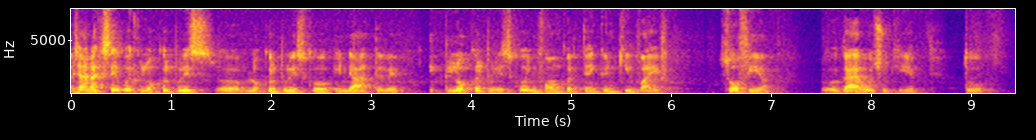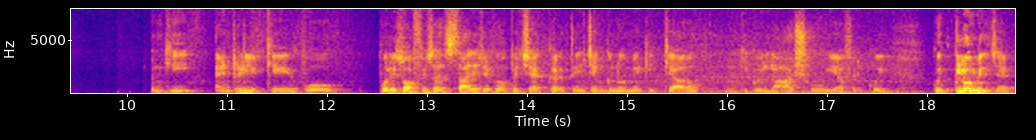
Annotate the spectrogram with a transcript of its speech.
अचानक से वो एक लोकल पुलिस लोकल पुलिस को इंडिया आते हुए एक लोकल पुलिस को इन्फॉर्म करते हैं कि उनकी वाइफ सोफिया गायब हो चुकी है। तो उनकी एंट्री लिख के वो पुलिस ऑफिसर सारी जगहों पे चेक करते हैं, जंगलों में कि क्या हो, उनकी कोई लाश हो या फिर कोई कोई क्लू मिल जाए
